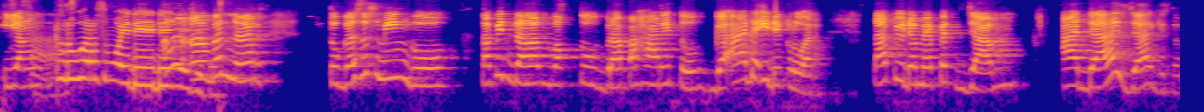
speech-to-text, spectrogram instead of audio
Yang nah. keluar semua ide-idenya uh, gitu. bener. Tugas tuh seminggu tapi dalam waktu berapa hari tuh nggak ada ide keluar. Tapi udah mepet jam ada aja gitu.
